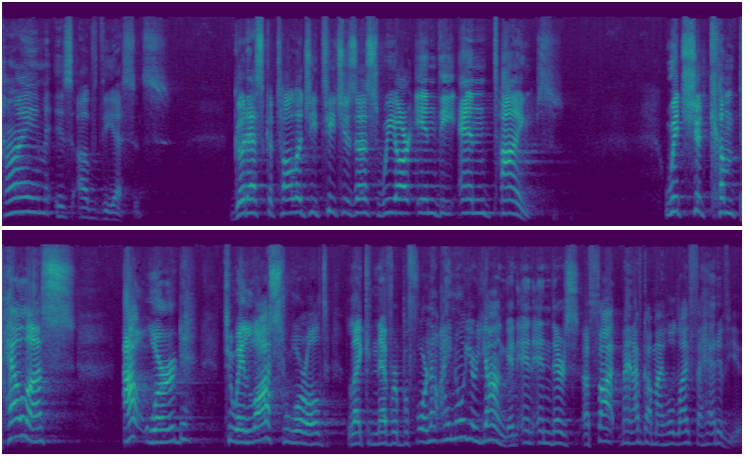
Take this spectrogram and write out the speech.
Time is of the essence. Good eschatology teaches us we are in the end times, which should compel us outward to a lost world like never before. Now, I know you're young, and, and, and there's a thought, man, I've got my whole life ahead of you.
